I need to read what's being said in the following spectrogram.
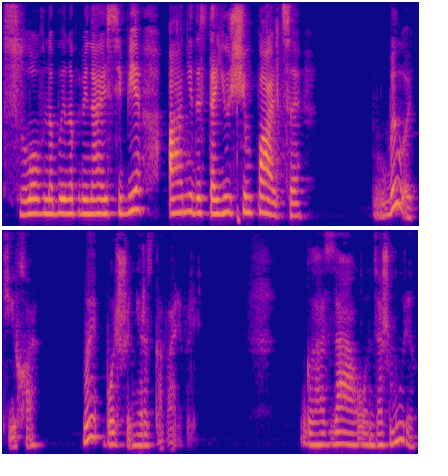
словно бы напоминая себе о недостающем пальце. Было тихо. Мы больше не разговаривали. Глаза он зажмурил.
